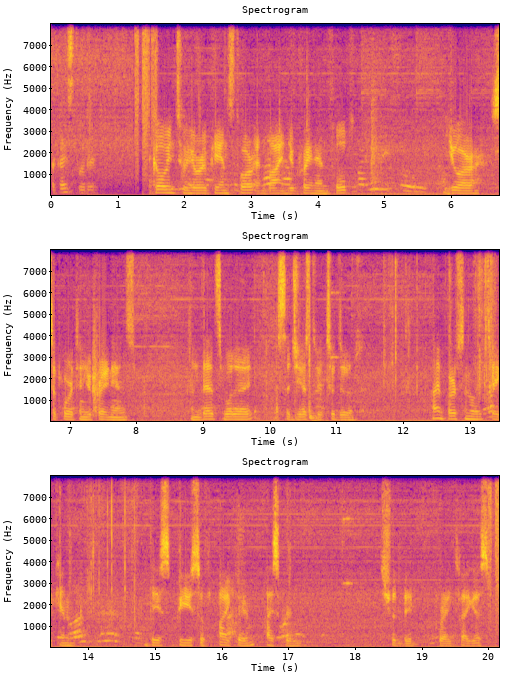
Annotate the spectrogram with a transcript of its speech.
Така історія. Going to European store and buying Ukrainian food, you are supporting Ukrainians. And that's what I suggest you to do. I'm personally taking this piece of ice cream. Ice cream should be great, I guess.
